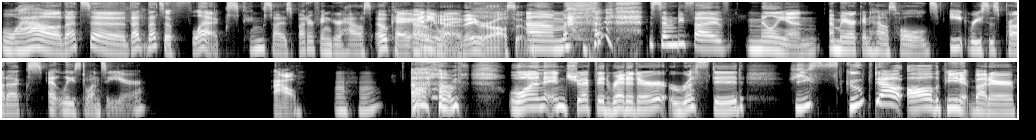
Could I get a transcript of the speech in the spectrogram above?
Wow, that's a that that's a flex. King size Butterfinger house. Okay, Oh, anyway. yeah, they were awesome. Um, 75 million American households eat Reese's products at least once a year. wow. Mm-hmm. Um, one intrepid Redditor, Rusted, he scooped out all the peanut butter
